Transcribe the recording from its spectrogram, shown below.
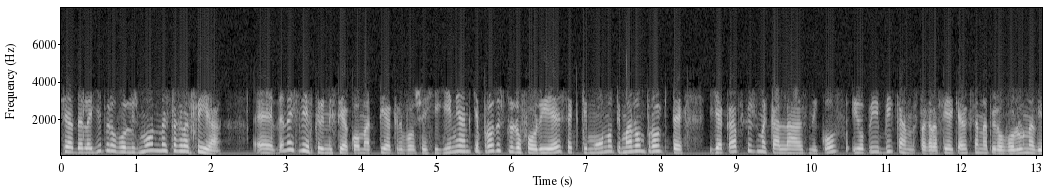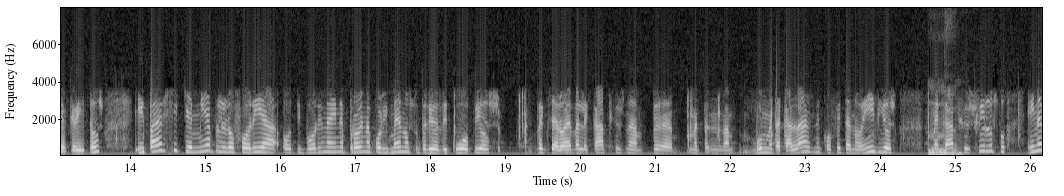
σε ανταλλαγή πυροβολισμών μέσα στα γραφεία. Ε, δεν έχει διευκρινιστεί ακόμα τι ακριβώς έχει γίνει, αν και πρώτες πληροφορίες εκτιμούν ότι μάλλον πρόκειται για κάποιους με καλάσνικοφ, οι οποίοι μπήκαν στα γραφεία και άρχισαν να πυροβολούν αδιακρίτως. Υπάρχει και μία πληροφορία ότι μπορεί να είναι πρώην απολυμμένο του περιοδικού, ο οποίος δεν ξέρω, έβαλε κάποιους να, ε, να μπουν με τα καλάσνικοφ, ήταν ο ίδιος με mm. κάποιους φίλους του. Είναι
